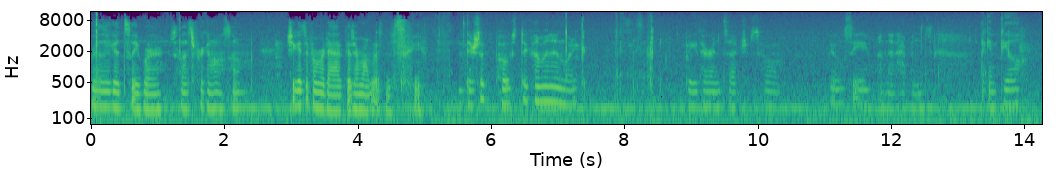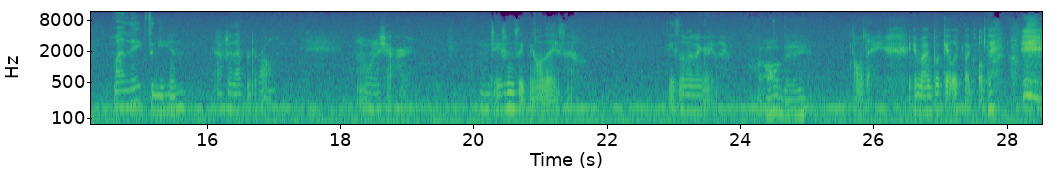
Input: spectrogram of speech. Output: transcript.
really good sleeper. So that's freaking awesome. She gets it from her dad because her mom doesn't sleep. They're supposed to come in and like bathe her and such. So we will see when that happens. I can feel my legs again after that withdrawal. I want to shower. And Jay's been sleeping all day, so he's living a great life. All day. All day. In my book, it looked like all day.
